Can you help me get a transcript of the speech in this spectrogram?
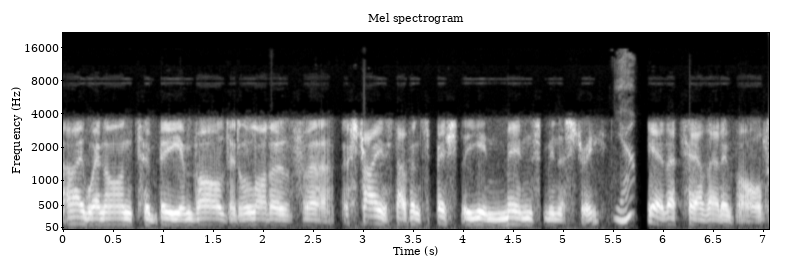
I went on to be involved in a lot of uh, Australian stuff, and especially in men's ministry. Yeah. Yeah, that's how that evolved.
